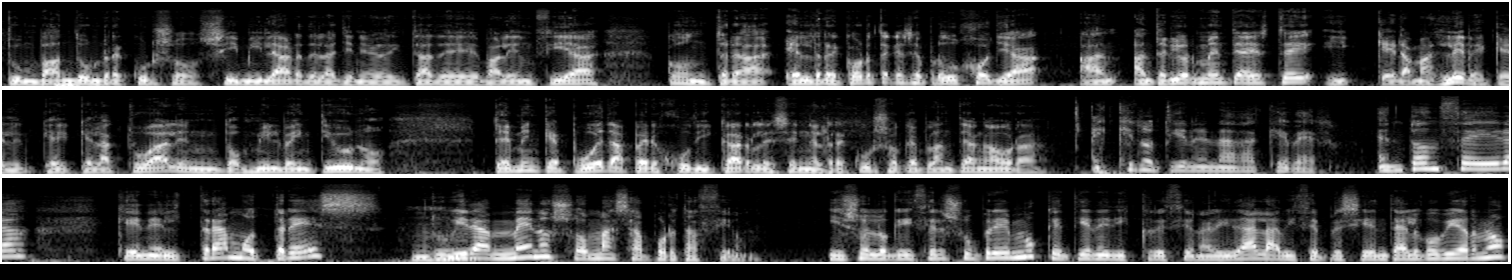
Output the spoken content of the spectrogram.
tumbando un recurso similar de la Generalitat de Valencia contra el recorte que se produjo ya anteriormente a este y que era más leve que el, que el actual en 2021 temen que pueda perjudicarles en el recurso que plantean ahora? Es que no tiene nada que ver. Entonces era que en el tramo 3 tuvieran menos o más aportación. Y eso es lo que dice el Supremo, que tiene discrecionalidad la vicepresidenta del Gobierno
